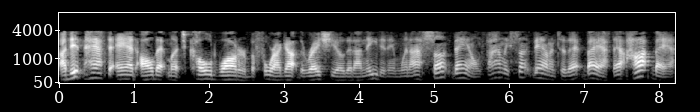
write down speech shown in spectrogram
I didn't have to add all that much cold water before I got the ratio that I needed. And when I sunk down, finally sunk down into that bath, that hot bath,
